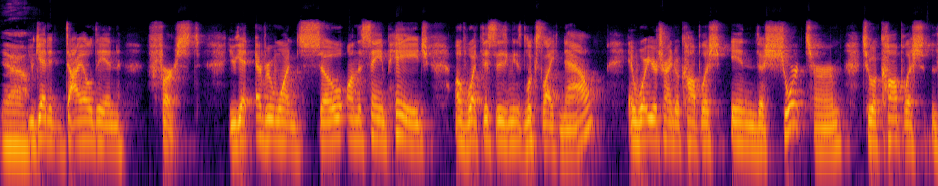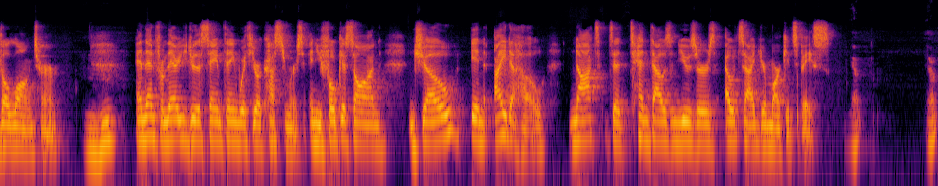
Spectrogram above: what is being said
yeah. You get it dialed in first. You get everyone so on the same page of what this is, looks like now and what you're trying to accomplish in the short term to accomplish the long term. Mm-hmm. And then from there, you do the same thing with your customers and you focus on Joe in Idaho, not to 10,000 users outside your market space. Yep. Yep.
